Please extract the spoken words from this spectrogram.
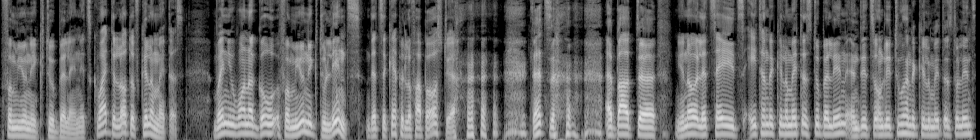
from Munich to Berlin. It's quite a lot of kilometers. When you want to go from Munich to Linz, that's the capital of Upper Austria. that's uh, about, uh, you know, let's say it's 800 kilometers to Berlin and it's only 200 kilometers to Linz.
